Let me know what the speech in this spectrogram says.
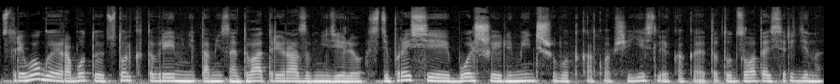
С тревогой работают столько-то времени, там, не знаю, 2-3 раза в неделю. С депрессией больше или меньше? Вот как вообще, есть ли какая-то тут золотая середина?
